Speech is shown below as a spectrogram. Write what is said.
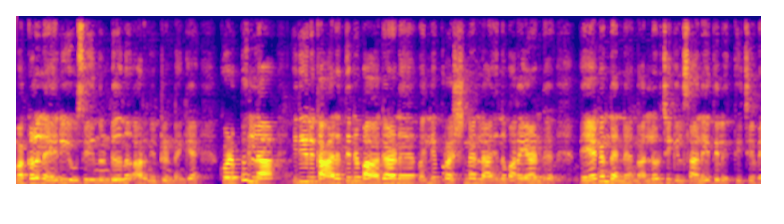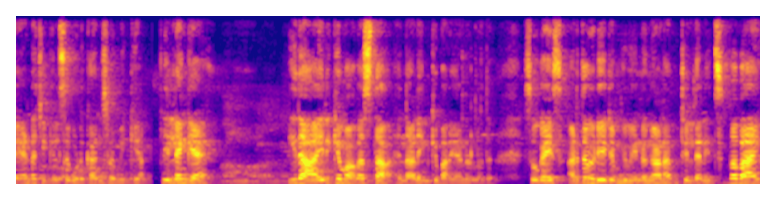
മക്കൾ ലഹരി യൂസ് ചെയ്യുന്നുണ്ട് എന്ന് അറിഞ്ഞിട്ടുണ്ടെങ്കിൽ കുഴപ്പമില്ല. ഇത് ഒരു കാലത്തിന്റെ ഭാഗമാണ്. വലിയ പ്രശ്നമല്ല എന്ന് പറയാണ്ട് വേഗം തന്നെ നല്ലൊരു ചികിത്സാലയത്തിൽ എത്തിച്ച് വേണ്ട ചികിത്സ കൊടുക്കാൻ ശ്രമിക്കുക. ഇല്ലെങ്കിൽ ഇതായിരിക്കും അവസ്ഥ എന്നാണ് എനിക്ക് പറയാനുള്ളത്. സോ ഗൈസ് അടുത്ത വീഡിയോ നമുക്ക് വീണ്ടും കാണാം. ടിൽ ദൻ ഇറ്റ്സ് ബൈ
